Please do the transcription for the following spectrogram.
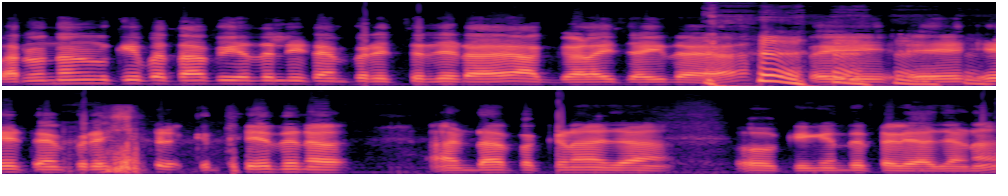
ਪਰ ਉਹਨਾਂ ਨੂੰ ਕੀ ਪਤਾ ਵੀ ਇਹਦੇ ਲਈ ਟੈਂਪਰੇਚਰ ਜਿਹੜਾ ਆ ਅੱਗ ਵਾਲਾ ਹੀ ਚਾਹੀਦਾ ਆ। ਵੀ ਇਹ ਇਹ ਟੈਂਪਰੇਚਰ ਕਿੱਥੇ ਦੇ ਨਾਲ ਅੰਡਾ ਪੱਕਣਾ ਜਾਂ ਉਹ ਕੀ ਕਹਿੰਦੇ ਤਲਿਆ ਜਾਣਾ।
